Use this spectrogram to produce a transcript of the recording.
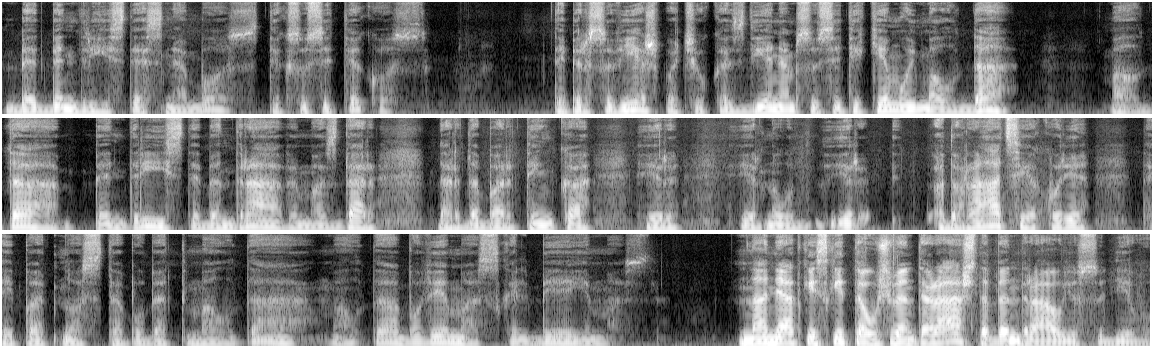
bet bendrystės nebus, tik susitikus. Taip ir su viešpačiu kasdieniam susitikimui malda. Malda, bendrystė, bendravimas dar, dar dabar tinka ir, ir, naud, ir adoracija, kuri taip pat nuostabu, bet malda, malda, buvimas, kalbėjimas. Na, net kai skaitau šventą raštą, bendrauju su Dievu.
